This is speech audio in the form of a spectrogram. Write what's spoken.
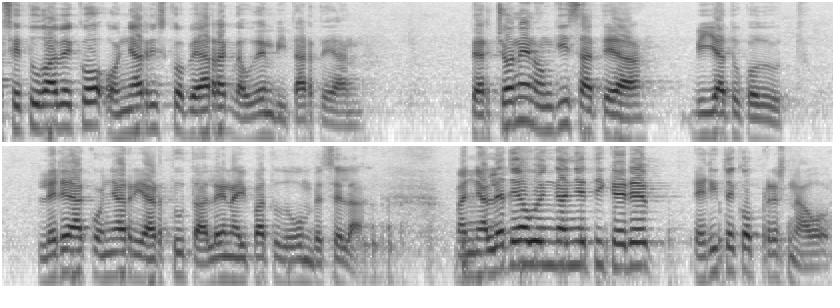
asetu gabeko oinarrizko beharrak dauden bitartean. Pertsonen ongizatea bilatuko dut. legeak oinarri hartuta lehen aipatu dugun bezala. Baina lege hauen gainetik ere egiteko presnago.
